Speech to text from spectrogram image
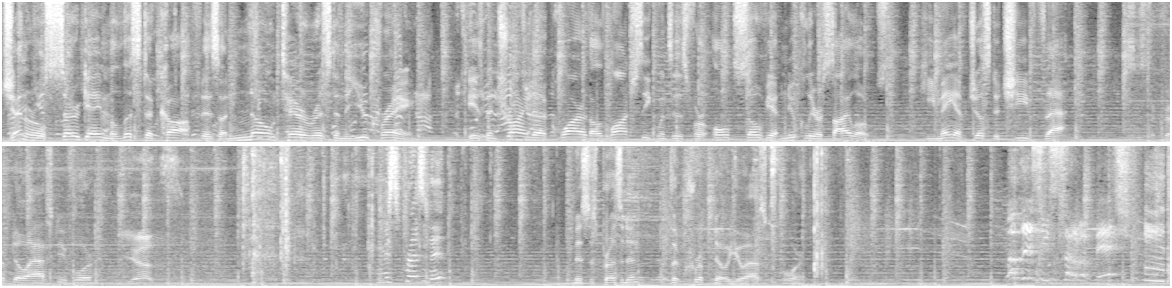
General Sergei Melistakov is a known terrorist in the Ukraine. He has been trying to acquire the launch sequences for old Soviet nuclear silos. He may have just achieved that. This is the crypto I asked you for? Yes. Mr. President, Mrs. President, the crypto you asked for. Love this, you son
